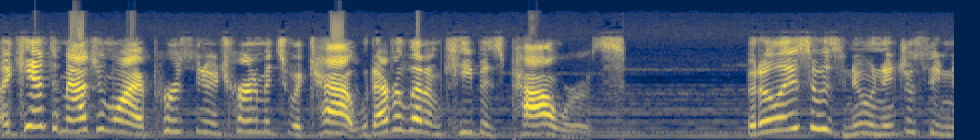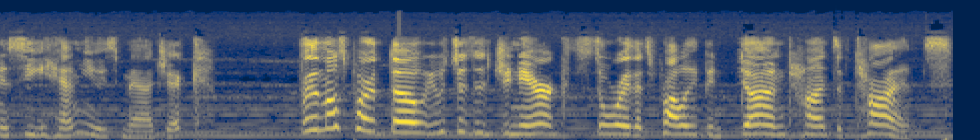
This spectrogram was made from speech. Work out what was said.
I can't imagine why a person who turned him into a cat would ever let him keep his powers. But at least it was new and interesting to see him use magic. For the most part, though, it was just a generic story that's probably been done tons of times.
